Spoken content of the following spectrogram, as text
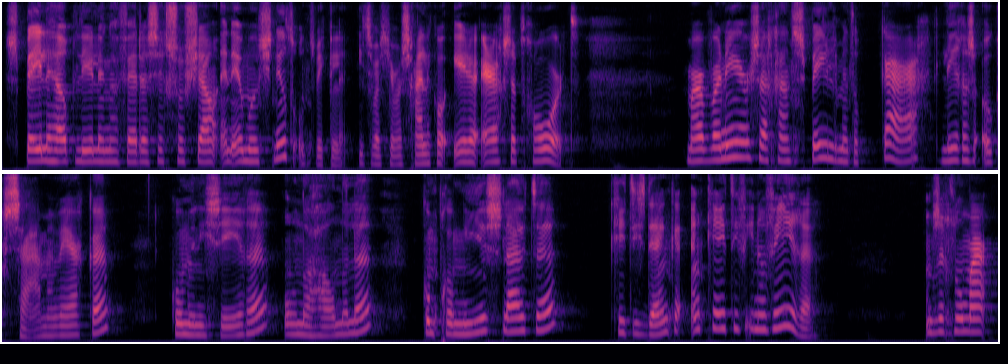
Spelen helpt leerlingen verder zich sociaal en emotioneel te ontwikkelen, iets wat je waarschijnlijk al eerder ergens hebt gehoord. Maar wanneer ze gaan spelen met elkaar, leren ze ook samenwerken, communiceren, onderhandelen, compromissen sluiten, kritisch denken en creatief innoveren. Om zich nog maar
